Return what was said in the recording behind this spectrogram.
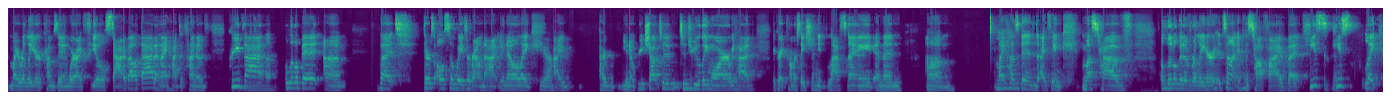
my relator comes in where i feel sad about that and i had to kind of grieve that a, little bit um, but there's also ways around that you know like yeah. i i you know reached out to to julie more. We had a great conversation last night and then um, my husband, I think, must have a little bit of relator. It's not in his top five, but he's okay. he's like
